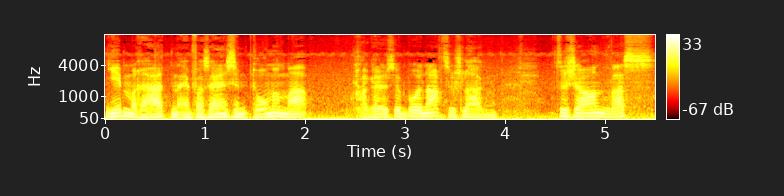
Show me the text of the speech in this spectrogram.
jedem raten, einfach seine Symptome mal Krankheitssymbol nachzuschlagen, zu schauen, was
